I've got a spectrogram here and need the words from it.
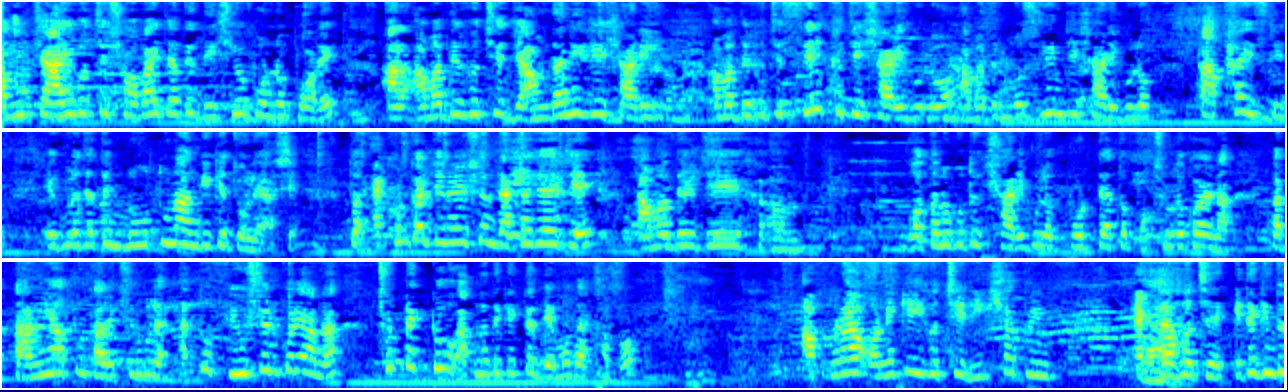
আমি চাই হচ্ছে সবাই যাতে দেশীয় পণ্য পরে। আর আমাদের হচ্ছে জামদানি যে শাড়ি আমাদের হচ্ছে সিল্ক যে শাড়িগুলো আমাদের মুসলিম যে শাড়িগুলো কাঁথা স্টিচ এগুলো যাতে নতুন আঙ্গিকে চলে আসে। তো এখনকার জেনারেশন দেখা যায় যে আমাদের যে গতানুগতিক শাড়িগুলো পরতে এত পছন্দ করে না। বা তানিয়া আপুর কালেকশনগুলো এত ফিউশন করে আনা ছোট্ট একটু আপনাদেরকে একটা ডেমো দেখাবো। আমরা অনেকেই হচ্ছে রিক্সা প্রিন্ট একটা হ্যাঁ। হচ্ছে এটা কিন্তু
